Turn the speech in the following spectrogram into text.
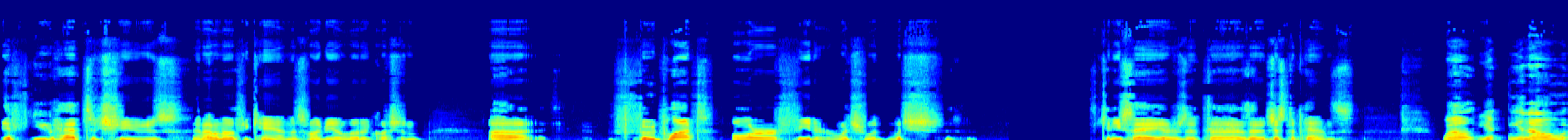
if you had to choose, and I don't know if you can, this might be a loaded question. Uh, food plot or feeder? Which would which can you say, or is it? Uh, is it, it just depends? Well, you, you know,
